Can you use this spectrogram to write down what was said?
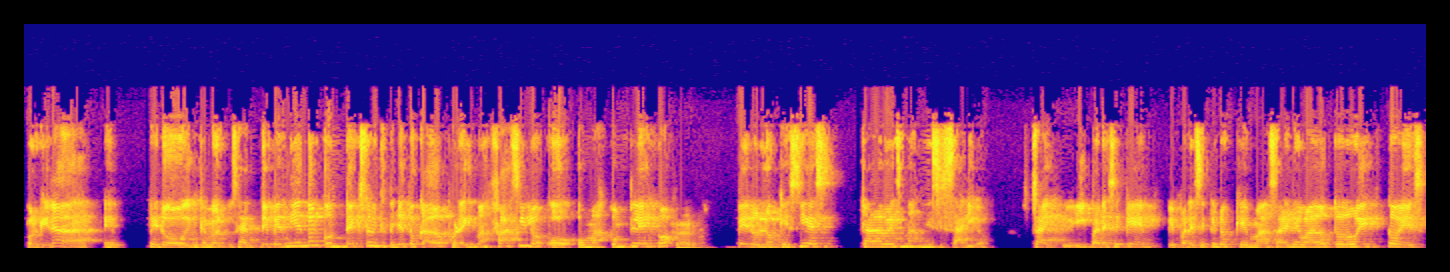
porque nada, eh, pero en cambio, o sea, dependiendo del contexto en el que te haya tocado, por ahí es más fácil o, o más complejo, pero lo que sí es cada vez más necesario. O sea, y parece que, me parece que lo que más ha elevado todo esto es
